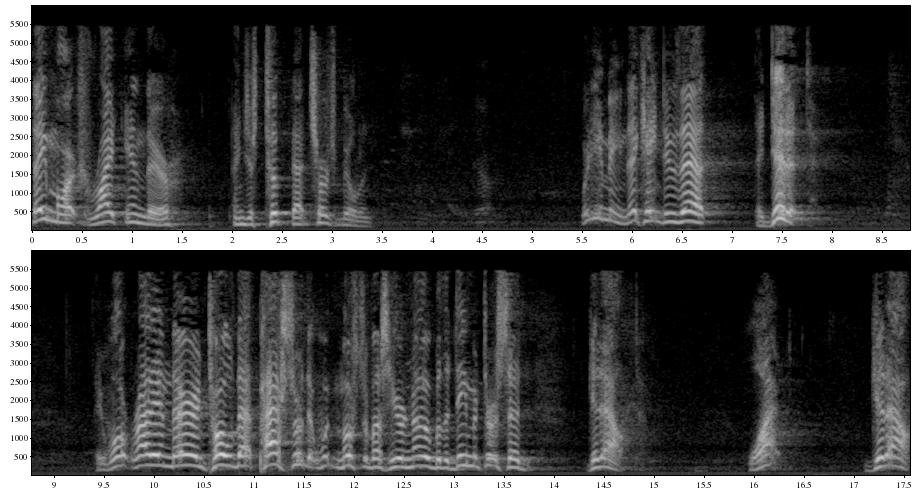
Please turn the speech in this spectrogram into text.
they marched right in there and just took that church building. What do you mean? They can't do that. They did it. They walked right in there and told that pastor that most of us here know, but the Demeter said, Get out. What? Get out.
